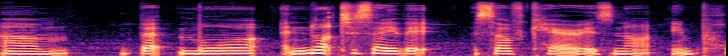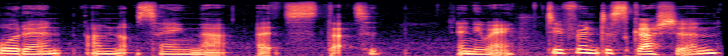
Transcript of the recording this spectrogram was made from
Um, but more, not to say that self care is not important. I'm not saying that. It's that's a anyway different discussion.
